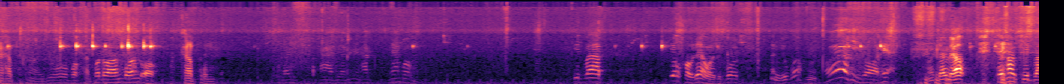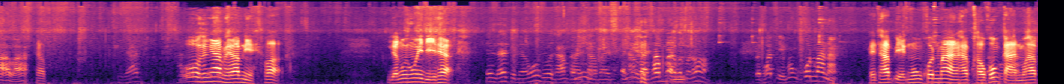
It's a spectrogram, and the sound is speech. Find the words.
นะครับอยู่บ่บ่ร้อนบ่ร้อนออกครับผมห้าเดือนนี่ครับแม่งบอกคิดว่าเกี่ยวเขาแล้วสิบ่นั่นอยู่บ่โอ้ที่รอดแท้จังแล้วให้เขาคิดว่าว่าที่ร้านโอ้คืองามเลยครับนี่พ่อเหลืองหุ้ยๆดีแท้เห็นได้ตัวเนี้ยโอ้ดูถามไปตามไปอันนี้แหละครับแม่คนมาเนาะประทัดเอกมงคลมาน่ะ ไปทับเอกมงคลมากนะครับ เขาโครงการบ่ครับ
